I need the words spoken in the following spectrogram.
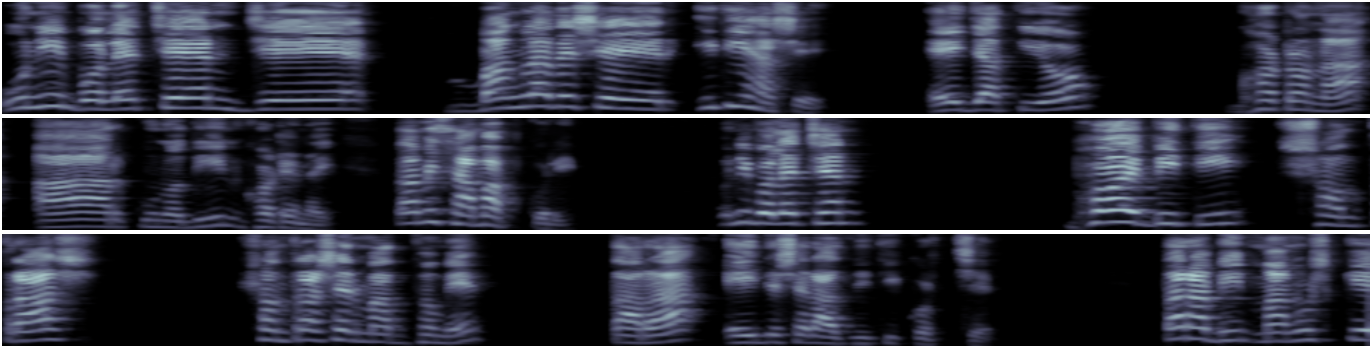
উনি বলেছেন যে বাংলাদেশের ইতিহাসে এই জাতীয় ঘটনা আর কোনোদিন ঘটে নাই। তো আমি সাম আপ করি। উনি বলেছেন, ভয়, ভীতি, সন্ত্রাস, সন্ত্রাসের মাধ্যমে তারা এই দেশে রাজনীতি করছে। তারা মানুষকে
